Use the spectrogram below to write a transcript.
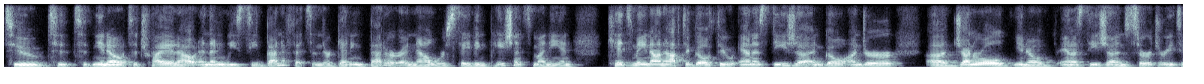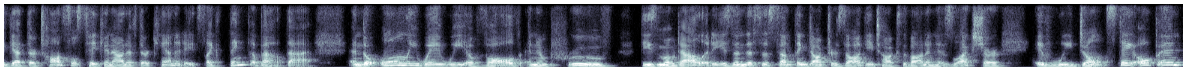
to, to, to, you know, to try it out. And then we see benefits and they're getting better. And now we're saving patients money. And kids may not have to go through anesthesia and go under uh, general, you know, anesthesia and surgery to get their tonsils taken out if they're candidates. Like, think about that. And the only way we evolve and improve these modalities. And this is something Dr. Zaghi talks about in his lecture. If we don't stay open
